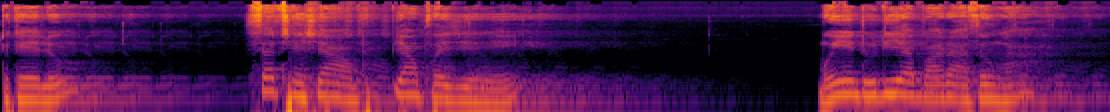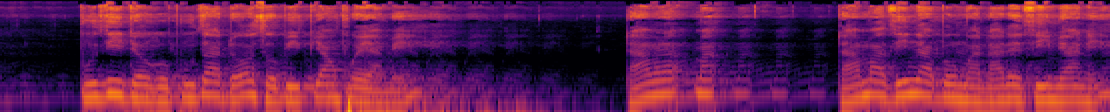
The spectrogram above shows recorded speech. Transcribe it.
တကယ်လို့ ဆက်ထင်ရှားအောင်ပြောင်းဖွဲ့ခြင်းရင်မွေးရင်ဒုတိယပါဒအဆုံးကပူဇိတော်ကိုပူဇတော်ဆိုပြီးပြောင်းဖွဲ့ရမယ်ဒါမှမဒါမှဇိနာပုံမှန်လာတဲ့ဇီများနဲ့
